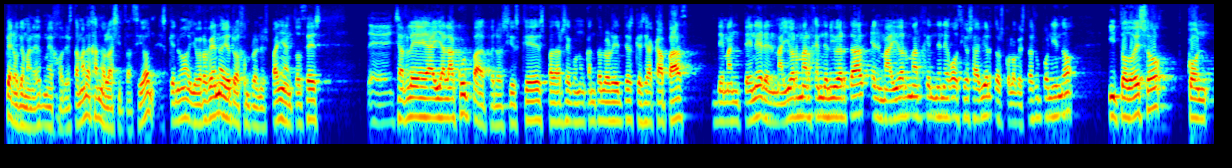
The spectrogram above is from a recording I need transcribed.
pero que mejor está manejando la situación. Es que no, yo creo que no hay otro ejemplo en España. Entonces, eh, echarle a la culpa, pero si es que es para darse con un canto en los dientes, que sea capaz de mantener el mayor margen de libertad, el mayor margen de negocios abiertos con lo que está suponiendo y todo eso con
